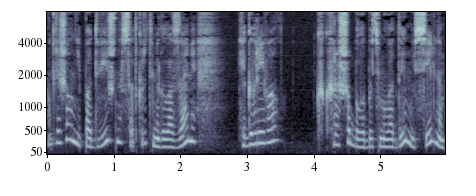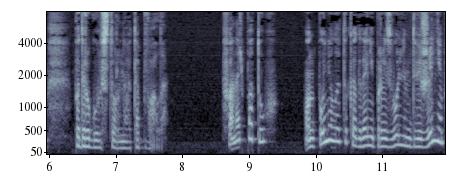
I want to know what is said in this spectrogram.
Он лежал неподвижно, с открытыми глазами и горевал. Как хорошо было быть молодым и сильным по другую сторону от обвала. Фонарь потух. Он понял это, когда непроизвольным движением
